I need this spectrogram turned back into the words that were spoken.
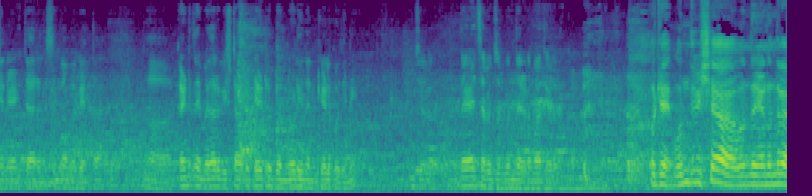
ಏನು ಹೇಳ್ತಾರೆ ಸಿನಿಮಾ ಬಗ್ಗೆ ಅಂತ. ಖಂಡಿತ ನಿಮ್ಮೆಲ್ಲರಿಗೂ ಇಷ್ಟ ಆಗುತ್ತೆ. ಥಿಯೇಟ್ರಿಗೆ ಬಂದು ನೋಡಿ, ನಾನು ಕೇಳ್ಕೊತೀನಿ. ಒಂಚೂರು ದಯಾಳ್ ಸರ್ ಒಂಚೂರು ಬಂದು ಎರಡು ಮಾತು ಹೇಳಬೇಕು. ಓಕೆ, ಒಂದು ವಿಷಯ, ಒಂದು ಏನಂದರೆ,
